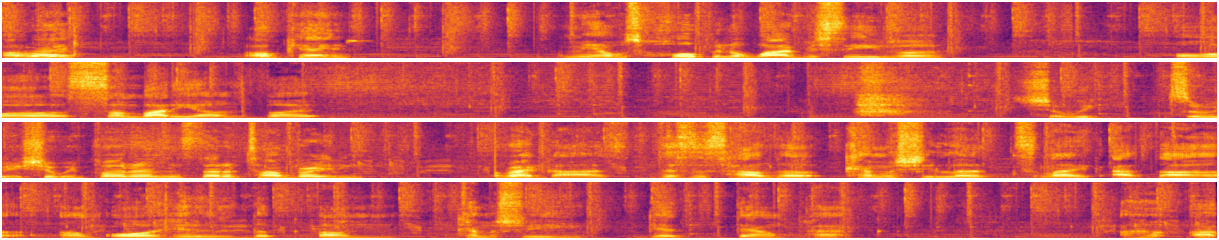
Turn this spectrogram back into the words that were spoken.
All right. Okay. I mean, I was hoping a wide receiver or somebody else, but should we so we should we put him instead of Tom Brady? All right, guys. This is how the chemistry looks like after um, all his the um, chemistry get down pack. I, I,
